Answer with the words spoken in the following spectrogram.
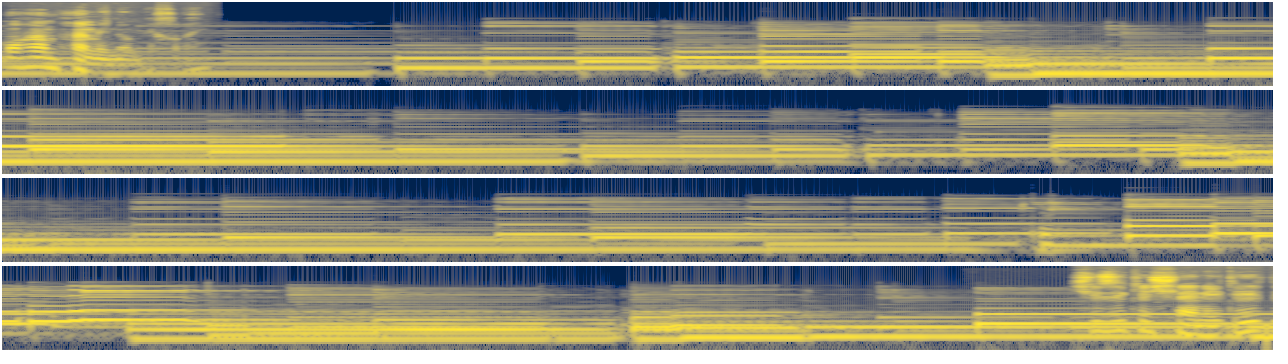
ما هم همینو می‌خوایم. چیزی که شنیدید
